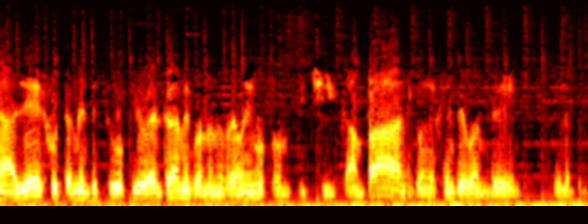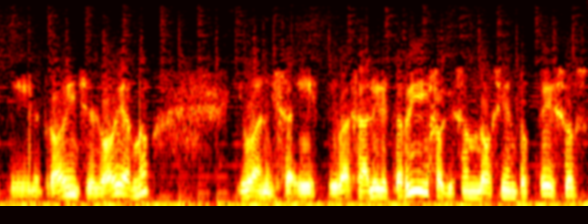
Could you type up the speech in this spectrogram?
Ayer justamente estuvo Pío Beltrán cuando nos reunimos con Pichi Campana y con la gente de, la, provincia, del gobierno. Y bueno, este, va a salir esta rifa que son 200 pesos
